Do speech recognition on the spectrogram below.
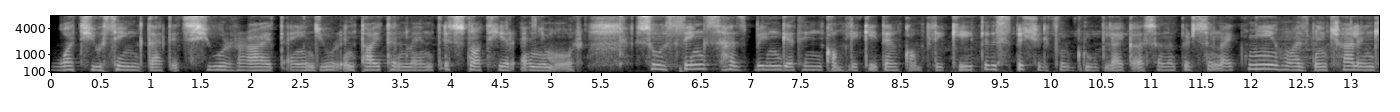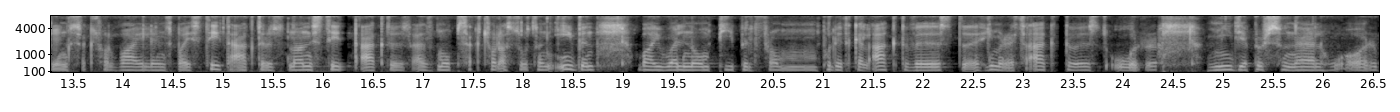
what you think that it's your right and your entitlement it's not here anymore. So things has been getting complicated and complicated especially for group like us and a person like me who has been challenging sexual violence by state actors non-state actors as mob sexual assaults and even by well-known people from political activists human rights activists or media personnel who are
